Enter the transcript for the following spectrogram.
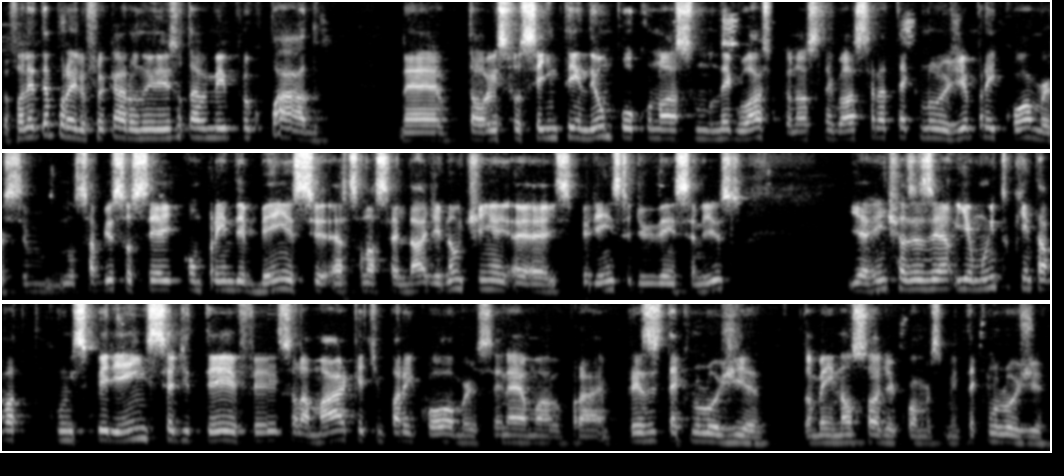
Eu falei até para ele, eu falei, cara, no início eu estava meio preocupado. Né? Talvez se você entender um pouco o nosso negócio, porque o nosso negócio era tecnologia para e-commerce, não sabia se você ia compreender bem esse, essa nossa realidade, não tinha é, experiência de vivência nisso. E a gente, às vezes, ia muito quem estava com experiência de ter feito, sei lá, marketing para e-commerce, né, para empresas de tecnologia, também, não só de e-commerce, também tecnologia.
